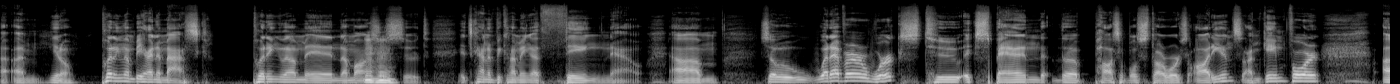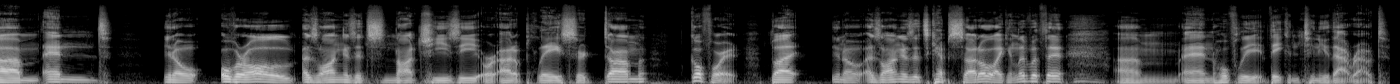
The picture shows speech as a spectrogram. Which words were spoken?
uh, um, you know, putting them behind a mask. Putting them in a monster suit. It's kind of becoming a thing now. Um, so whatever works to expand the possible Star Wars audience, I'm game for. Um, and you know, overall, as long as it's not cheesy or out of place or dumb, go for it. But you know, as long as it's kept subtle, I can live with it. Um, and hopefully they continue that route.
